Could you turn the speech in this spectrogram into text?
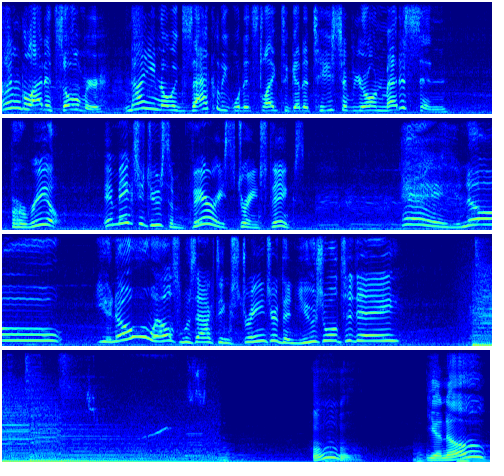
I'm glad it's over. Now you know exactly what it's like to get a taste of your own medicine. For real. It makes you do some very strange things. Hey, you know. You know who else was acting stranger than usual today? Hmm. You know,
